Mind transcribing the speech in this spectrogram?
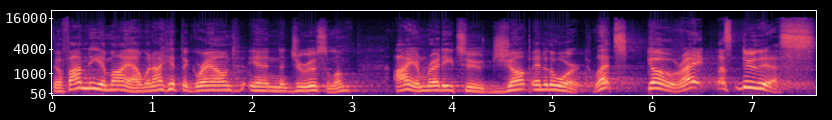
Now, if I'm Nehemiah, when I hit the ground in Jerusalem, I am ready to jump into the work. Let's go, right? Let's do this.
